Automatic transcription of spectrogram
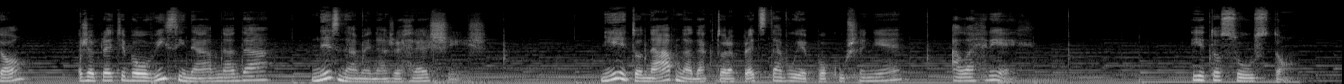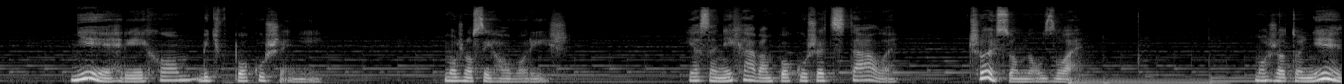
To, že pre tebou vysí návnada, neznamená, že hrešíš nie je to návnada, ktorá predstavuje pokúšenie, ale hriech. Je to sústo. Nie je hriechom byť v pokušení. Možno si hovoríš, ja sa nechávam pokúšať stále. Čo je so mnou zlé? Možno to nie je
